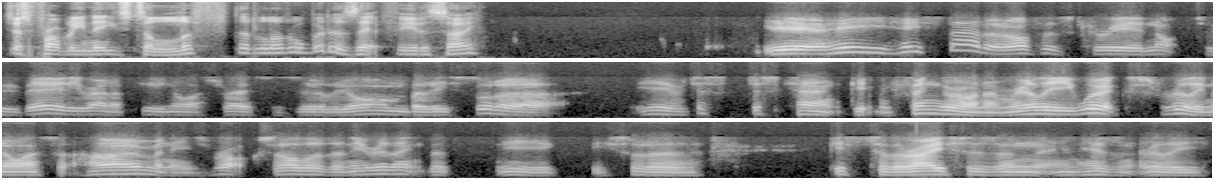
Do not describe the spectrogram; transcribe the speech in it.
just probably needs to lift it a little bit. Is that fair to say? Yeah, he, he started off his career not too bad. He ran a few nice races early on, but he sort of yeah just just can't get my finger on him really. He works really nice at home and he's rock solid and everything, but yeah, he sort of gets to the races and, and hasn't really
